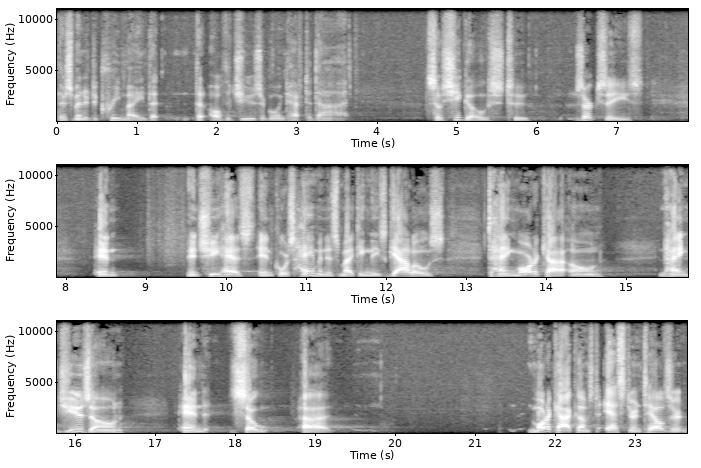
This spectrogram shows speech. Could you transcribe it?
there's been a decree made that, that all the Jews are going to have to die. So she goes to Xerxes and, and she has, and of course, Haman is making these gallows to hang Mordecai on and hang Jews on. And so uh, Mordecai comes to Esther and tells her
